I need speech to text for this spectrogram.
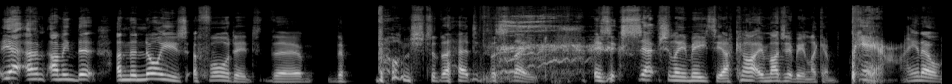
Yeah, um, I mean the and the noise afforded the the punch to the head of the snake is exceptionally meaty. I can't imagine it being like a you know.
